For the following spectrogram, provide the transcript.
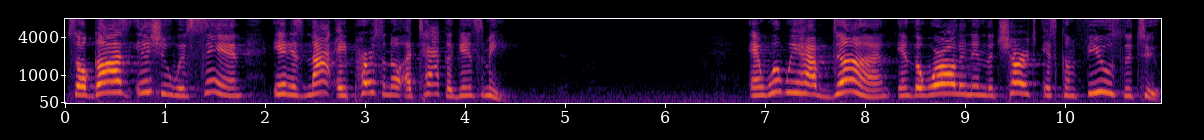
So God's issue with sin, it is not a personal attack against me. And what we have done in the world and in the church is confuse the two.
